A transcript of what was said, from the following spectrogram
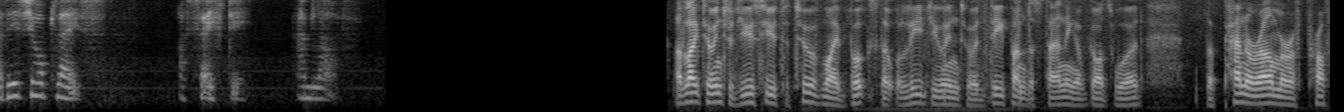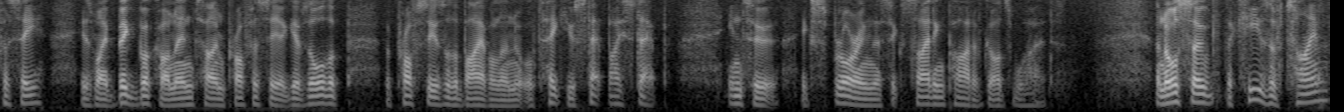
That is your place of safety and love. I'd like to introduce you to two of my books that will lead you into a deep understanding of God's Word. The Panorama of Prophecy is my big book on end time prophecy. It gives all the, the prophecies of the Bible and it will take you step by step into exploring this exciting part of God's Word. And also, The Keys of Time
